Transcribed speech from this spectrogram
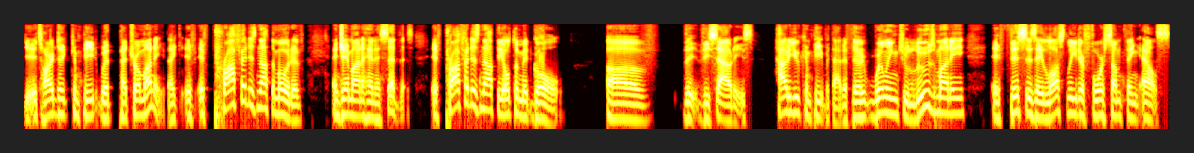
it's hard to compete with petro money. Like if, if profit is not the motive, and Jay Monahan has said this, if profit is not the ultimate goal of the, the Saudis, how do you compete with that? If they're willing to lose money, if this is a lost leader for something else,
